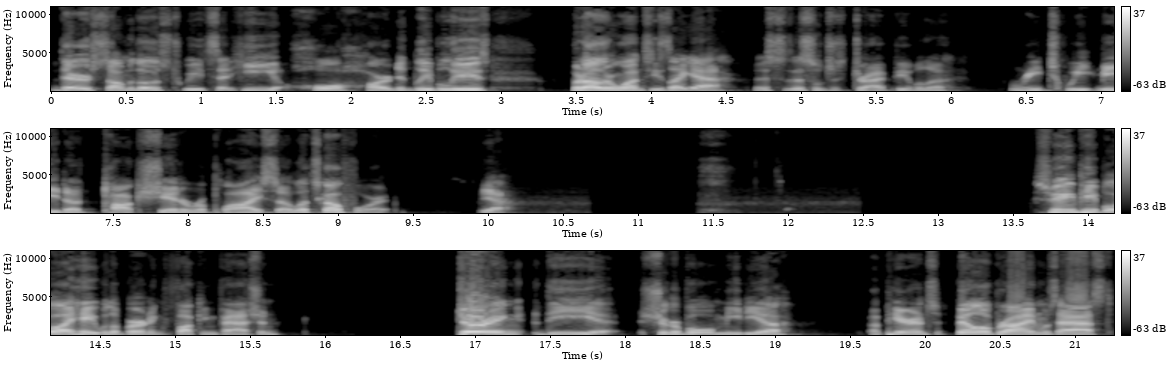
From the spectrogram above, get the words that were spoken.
there's some of those tweets that he wholeheartedly believes, but other ones he's like, yeah, this this will just drive people to retweet me to talk shit or reply. So let's go for it. Yeah. Speaking of people I hate with a burning fucking passion, during the Sugar Bowl media appearance, Bill O'Brien was asked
